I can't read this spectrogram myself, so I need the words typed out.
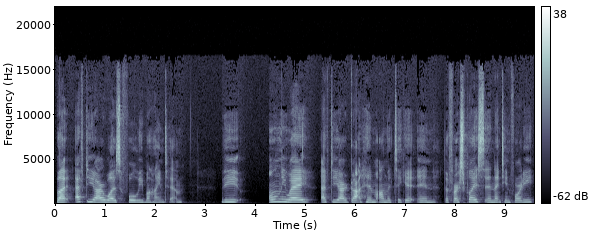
but FDR was fully behind him. The only way FDR got him on the ticket in the first place in 1940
